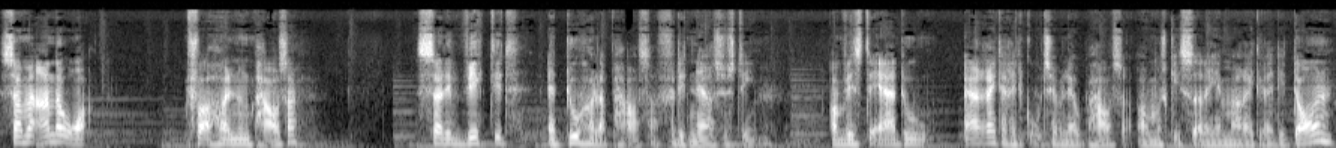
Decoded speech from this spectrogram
Så med andre ord, for at holde nogle pauser, så er det vigtigt, at du holder pauser for dit nervesystem. Og hvis det er, at du er rigtig, rigtig god til at lave pauser, og måske sidder derhjemme og er rigtig, rigtig doven,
